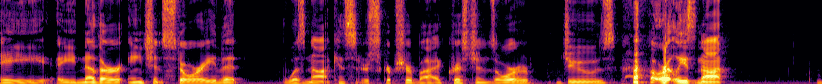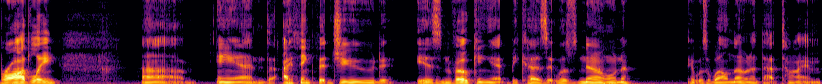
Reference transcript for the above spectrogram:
a another ancient story that was not considered scripture by Christians or Jews, or at least not broadly. Um, and I think that Jude is invoking it because it was known, it was well known at that time,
